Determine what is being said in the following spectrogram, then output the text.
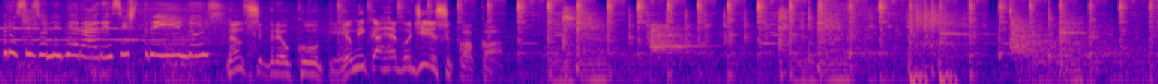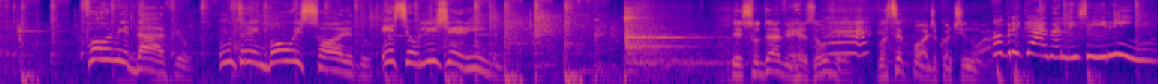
preciso liberar esses trilhos. Não se preocupe, eu me encarrego disso, Cocó. Formidável! Um trem bom e sólido. Esse é o ligeirinho. Isso deve resolver. Você pode continuar. Obrigada, ligeirinho.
